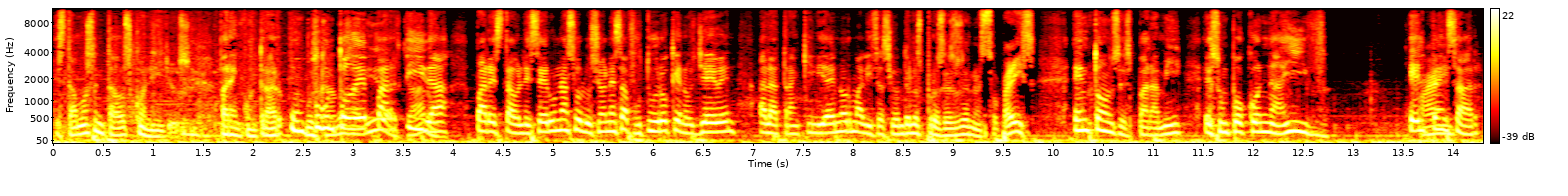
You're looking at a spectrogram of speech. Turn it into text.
Estamos sentados con ellos para encontrar un Buscando punto de partida para establecer unas soluciones a futuro que nos lleven a la tranquilidad y normalización de los procesos en nuestro país. Entonces, para mí es un poco naive el pensar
